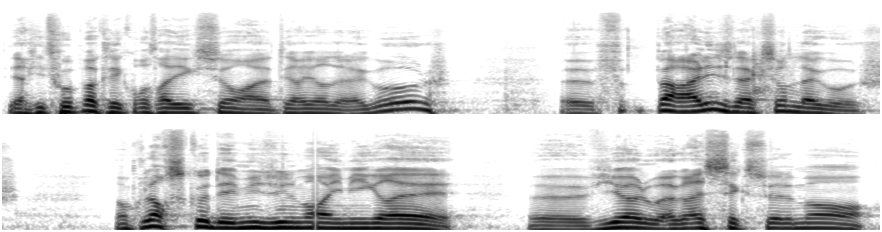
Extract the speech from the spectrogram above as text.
C'est-à-dire qu'il ne faut pas que les contradictions à l'intérieur de la gauche euh, paralysent l'action de la gauche. Donc, lorsque des musulmans immigrés euh, violent ou agressent sexuellement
